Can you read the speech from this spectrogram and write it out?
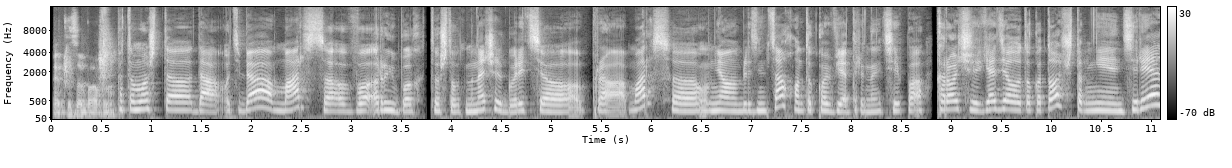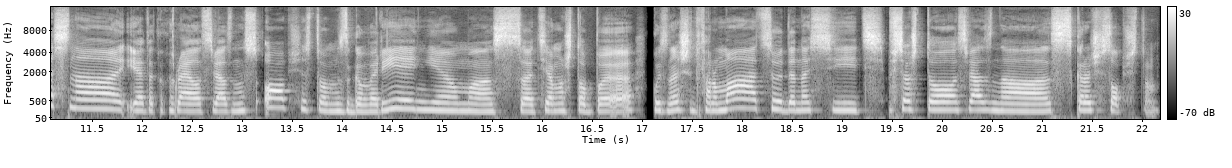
Это забавно. Потому что, да, у тебя Марс в рыбах. То, что вот мы начали говорить э, про Марс, э, у меня он в близнецах, он такой ветреный, типа. Короче, я делаю только то, что мне интересно, и это, как правило, связано с обществом, с говорением, э, с тем, чтобы какую-то, знаешь, информацию доносить. Все, что связано с, короче, с обществом.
